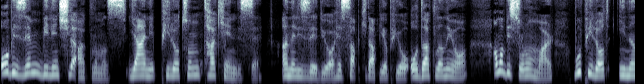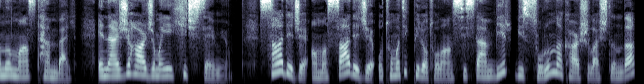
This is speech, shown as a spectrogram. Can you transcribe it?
O bizim bilinçli aklımız, yani pilotun ta kendisi. Analiz ediyor, hesap kitap yapıyor, odaklanıyor. Ama bir sorun var, bu pilot inanılmaz tembel. Enerji harcamayı hiç sevmiyor. Sadece ama sadece otomatik pilot olan sistem 1 bir sorunla karşılaştığında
